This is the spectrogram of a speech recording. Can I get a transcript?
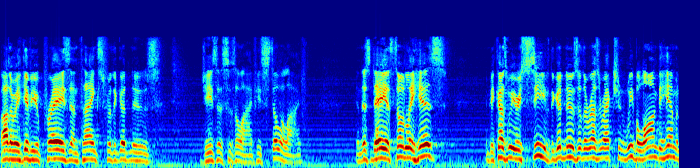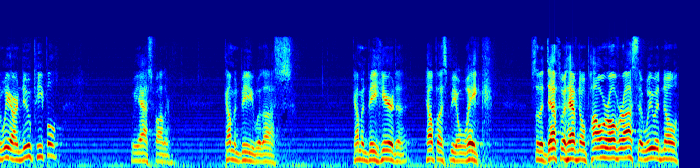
Father, we give you praise and thanks for the good news. Jesus is alive. He's still alive. And this day is totally His. And because we receive the good news of the resurrection, we belong to Him and we are new people. We ask, Father, come and be with us. Come and be here to help us be awake so that death would have no power over us, that we would know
